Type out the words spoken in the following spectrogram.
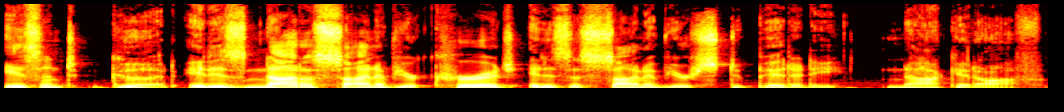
isn't good. It is not a sign of your courage, it is a sign of your stupidity. Knock it off.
